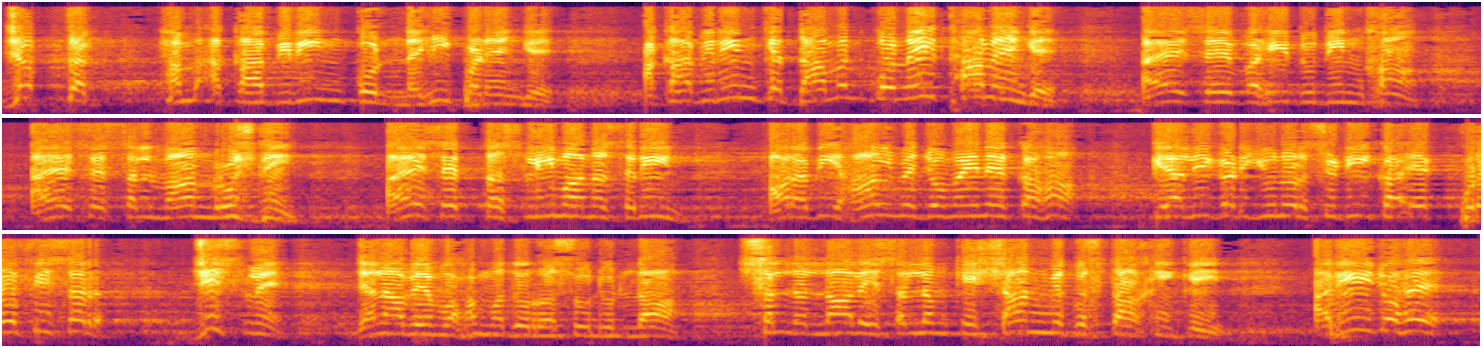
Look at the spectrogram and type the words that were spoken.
جب تک ہم اکابرین کو نہیں پڑھیں گے، اکابرین کے دامن کو نہیں تھامیں گے۔ ایسے وحید الدین خان، ایسے سلمان رشدی، ایسے تسلیمہ نسرین۔ اور ابھی حال میں جو میں نے کہا کہ علی گڑھ یونیورسٹی کا ایک پروفیسر، جس نے جناب محمد الرسول اللہ صلی اللہ علیہ وسلم کی شان میں گستاخی کی ابھی جو ہے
